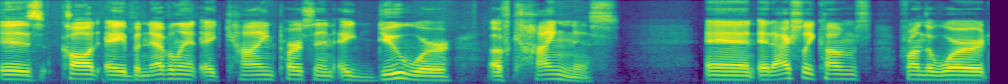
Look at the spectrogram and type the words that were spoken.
is called a benevolent, a kind person, a doer of kindness. And it actually comes from the word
